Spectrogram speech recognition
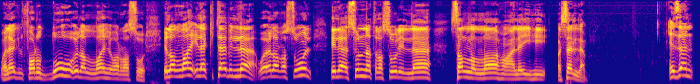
ولكن فردوه إلى الله والرسول. إلى الله إلى كتاب الله وإلى الرسول إلى سنة رسول الله صلى الله عليه وسلم. إذا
